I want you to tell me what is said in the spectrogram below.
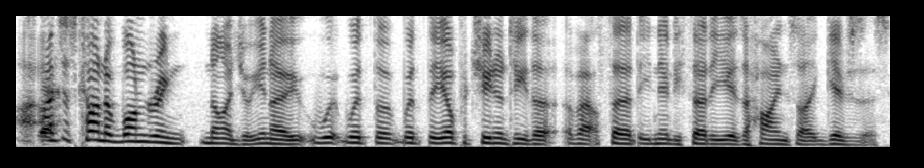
I, yeah. I'm just kind of wondering, Nigel, you know, with, with, the with the opportunity that about thirty, nearly thirty years of hindsight gives us.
